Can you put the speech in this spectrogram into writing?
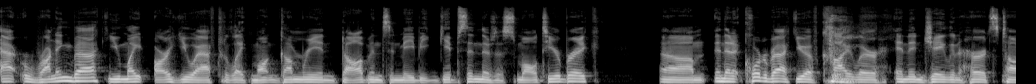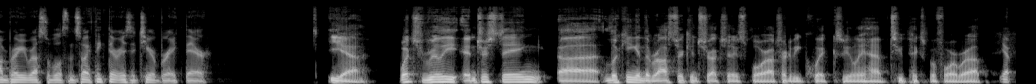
at running back, you might argue after like Montgomery and Dobbins and maybe Gibson, there's a small tier break. Um, and then at quarterback, you have Kyler and then Jalen Hurts, Tom Brady, Russell Wilson. So I think there is a tier break there. Yeah. What's really interesting, uh, looking in the roster construction explorer, I'll try to be quick because we only have two picks before we're up. Yep.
